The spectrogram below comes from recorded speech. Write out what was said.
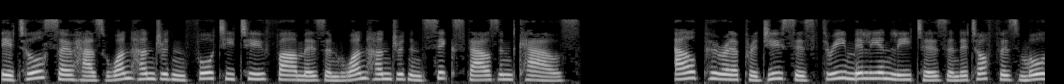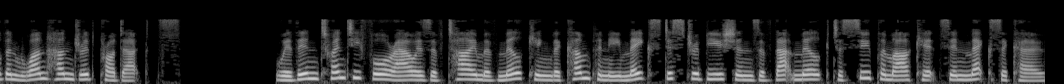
It also has 142 farmers and 106,000 cows. Alpura produces 3 million litres and it offers more than 100 products. Within 24 hours of time of milking the company makes distributions of that milk to supermarkets in Mexico.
